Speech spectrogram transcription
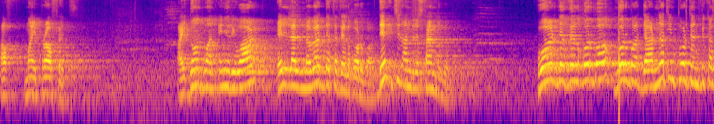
of my prophet. I don't want any reward إلا المودة ذي القربى. Then it is understandable. Who are the ذي القربى? غربة they are not important because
